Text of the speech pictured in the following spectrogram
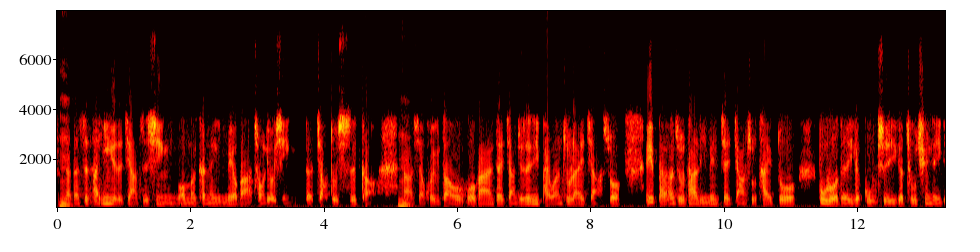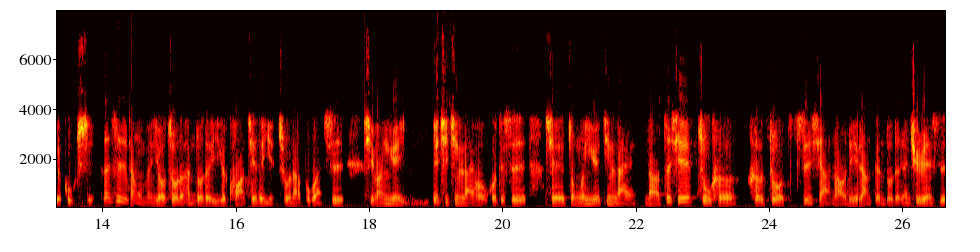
那但是它音乐的价值性，我们可能没有办法从流行的角度思考。那像回到我刚刚在讲，就是以台湾族来讲说，因为台湾族它里面在讲述太多部落的一个故事，一个族群的一个故事。但是像我们有做了很多的一个跨界的演出，那不管是西方音乐乐器进来后，或者是一些中文音乐进来，那这些组合。合作之下，然后也让更多的人去认识，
